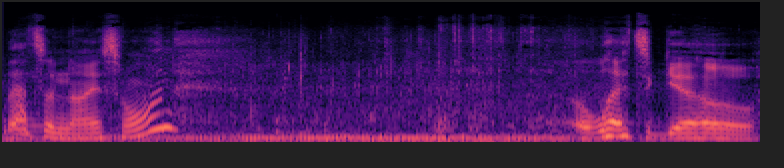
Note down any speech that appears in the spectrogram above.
That's a nice one. Let's go.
